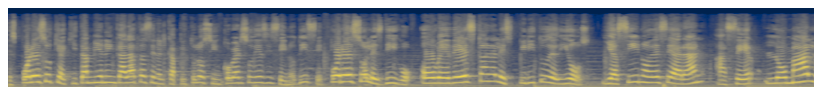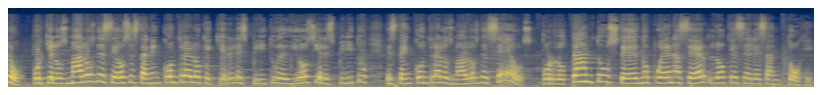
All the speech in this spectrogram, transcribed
Es por eso que aquí también en Gálatas en el capítulo 5 verso 16 nos dice, por eso les digo, obedezcan al Espíritu de Dios y así no desearán hacer lo malo, porque los malos deseos están en contra de lo que quiere el Espíritu de Dios y el Espíritu está en contra de los malos deseos. Por lo tanto, ustedes no pueden hacer lo que se les antoje.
